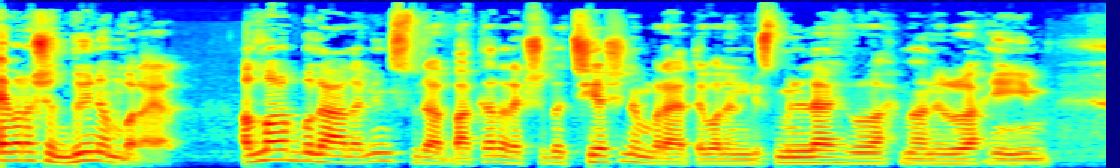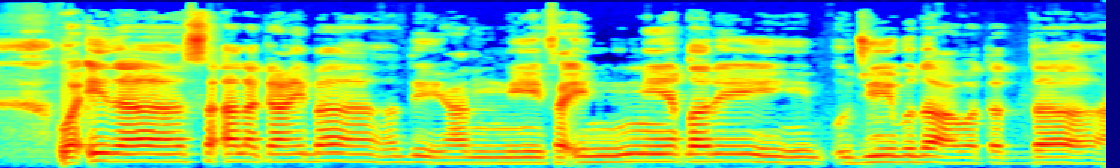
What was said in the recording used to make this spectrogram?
এবার আসেন দুই নম্বর আয়াত। আল্লাহ রাব্বুল আলামিন সূরা বাকারার 186 নম্বর আয়াতে বলেন, বিসমিল্লাহির রহমানির রহিম। وإذا سألك عبادي عني فإني قريب أجيب دعوة الداع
